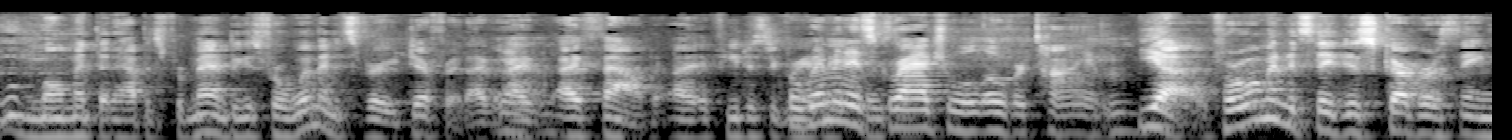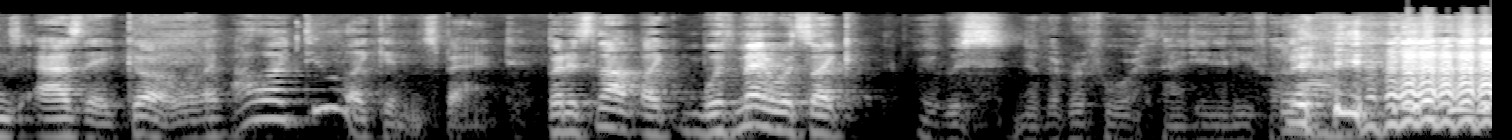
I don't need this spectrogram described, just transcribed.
moment that happens for men because for women it's very different. I, Yeah. I, I found uh, if you disagree, For women, it's please- gradual over time. Yeah, for women, it's they discover things as they go. We're like, oh, I do like getting spanked, but it's not like with men. Where it's like it was November fourth, nineteen eighty five.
